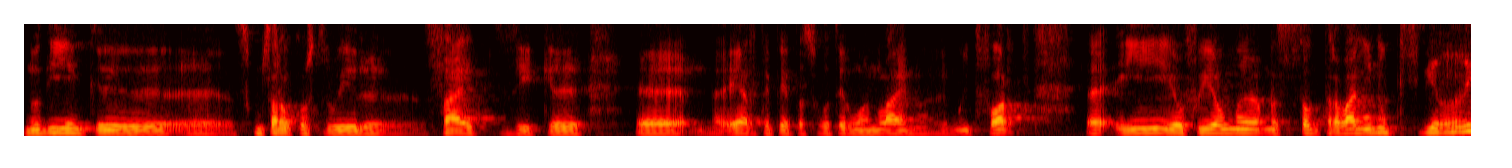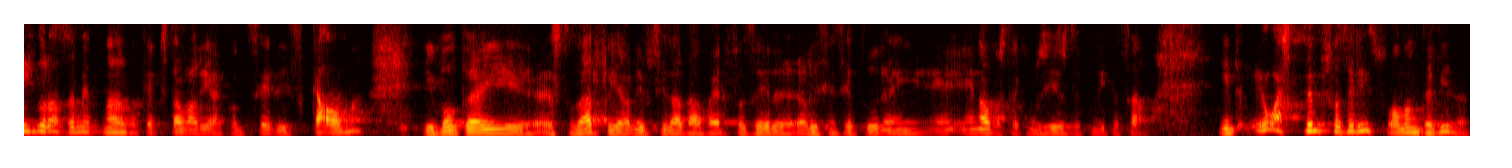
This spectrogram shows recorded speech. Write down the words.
no dia em que uh, se começaram a construir eh, sites e que uh, a RTP passou a ter um online muito forte. Eh, e eu fui a uma, uma, sessão de trabalho e não percebi rigorosamente nada do que é que estava ali a acontecer. Disse calma e voltei a estudar. Fui à Universidade de Aveiro fazer a licenciatura em, em novas tecnologias de comunicação. E eu acho que podemos fazer isso ao longo da vida.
